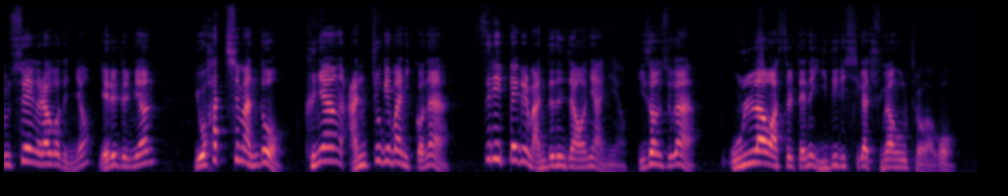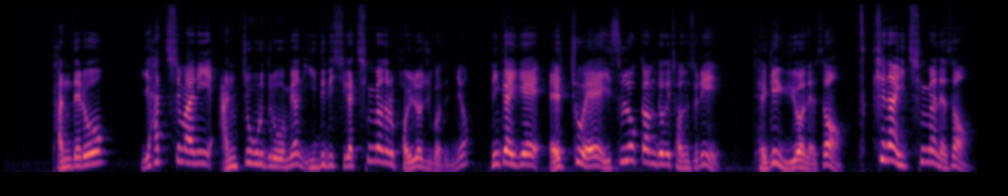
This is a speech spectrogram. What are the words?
좀 수행을 하거든요. 예를 들면 요 하치만도 그냥 안쪽에만 있거나 쓰리백을 만드는 자원이 아니에요. 이 선수가 올라왔을 때는 이드리시가 중앙으로 들어가고 반대로 이 하치만이 안쪽으로 들어오면 이드리시가 측면으로 벌려주거든요. 그러니까 이게 애초에 이 슬롯 감독의 전술이 되게 유연해서 특히나 이 측면에서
